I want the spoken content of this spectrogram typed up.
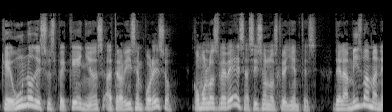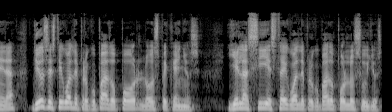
que uno de sus pequeños atraviesen por eso. Como los bebés, así son los creyentes. De la misma manera, Dios está igual de preocupado por los pequeños. Y Él así está igual de preocupado por los suyos.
